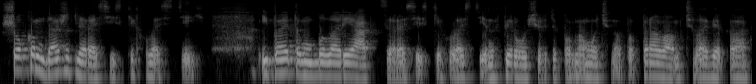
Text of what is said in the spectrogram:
шоком даже для российских властей. И поэтому была реакция российских властей, ну, в первую очередь уполномоченного по правам человека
